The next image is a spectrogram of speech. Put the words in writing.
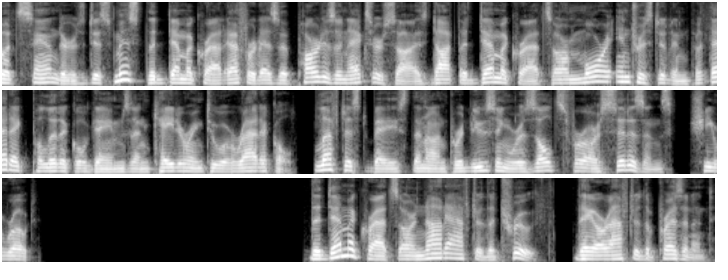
But Sanders dismissed the Democrat effort as a partisan exercise. The Democrats are more interested in pathetic political games and catering to a radical, leftist base than on producing results for our citizens, she wrote. The Democrats are not after the truth, they are after the president,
